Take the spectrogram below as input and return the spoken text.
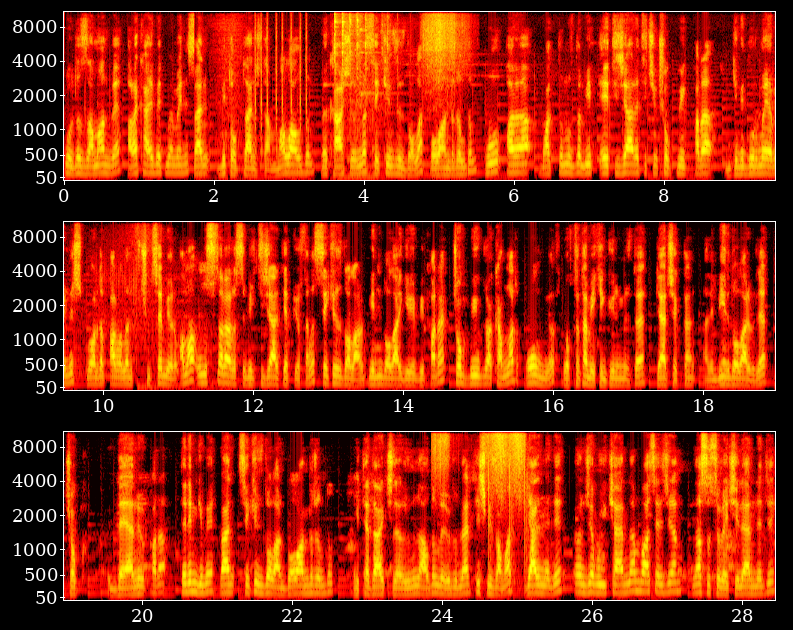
burada zaman ve para kaybetmemeniz. Ben bir toptancıdan mal aldım ve karşılığında 800 dolar dolandırıldım. Bu para baktığımızda bir e-ticaret için çok büyük para gibi durmayabilir. Bu arada paraları küçümsemiyorum ama uluslararası bir ticaret yapıyorsanız 800 dolar, 1000 dolar gibi bir para çok büyük rakamlar olmuyor. Yoksa tabii ki günümüzde gerçekten hani 1 dolar bile çok değerli bir para. Dediğim gibi ben 800 dolar dolandırıldım. Bir tedarikçiden ürün aldım ve ürünler hiçbir zaman gelmedi. Önce bu hikayemden bahsedeceğim. Nasıl süreç ilerledi,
